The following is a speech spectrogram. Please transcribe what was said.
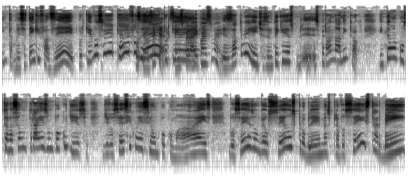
Então, mas você tem que fazer porque você quer fazer. Porque você quer, porque... sem esperar reconhecimento. Exatamente, você não tem que esperar nada em troca. Então, a constelação traz um pouco disso, de você se conhecer um pouco mais, você resolver os seus problemas, para você estar bem,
